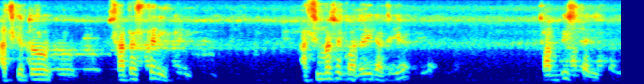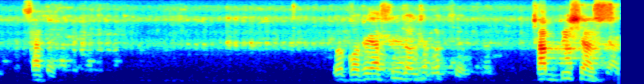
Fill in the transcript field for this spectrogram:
আজকে তো সাতাশ তারিখ। আশ্বিন মাসের কত তারিখ আজকে? ছাব্বিশ তারিখ, সাতাশ। কত আসছেন জলসা করছে ছাব্বিশে আসছে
